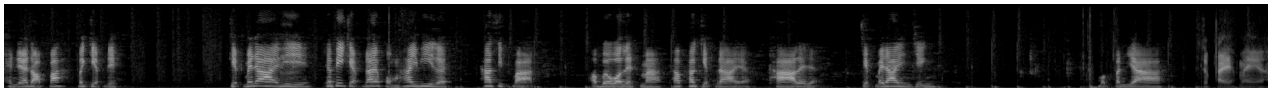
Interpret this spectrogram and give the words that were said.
เห็นแอร์ดรอปปะไปเก็บดิ เก็บไม่ได้พี่ ถ้าพี่เก็บได้ผมให้พี่เลยห้าสิบบาท เอาเบอร์วอลเล็ตมา ถ้าถ้าเก็บได้อะท้าเลยเนี่ย เก็บไม่ได้จริง ๆ หมดปัญญา จะไปทำไมอะ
